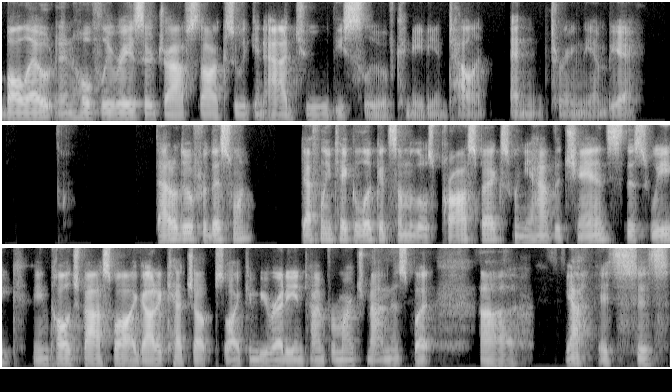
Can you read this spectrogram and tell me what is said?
ball out and hopefully raise their draft stock so we can add to the slew of Canadian talent entering the NBA. That'll do it for this one. Definitely take a look at some of those prospects when you have the chance this week in college basketball. I got to catch up so I can be ready in time for March Madness. But uh, yeah, it's it's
